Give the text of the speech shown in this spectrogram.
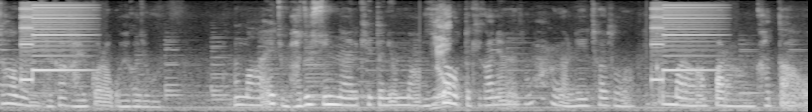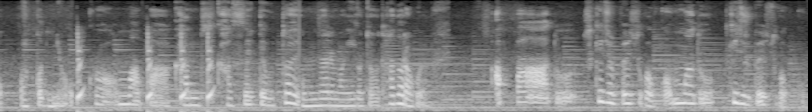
처음에는 제가 갈 거라고 해가지고 엄마가 애좀 봐줄 수 있나 이렇게 했더니 엄마 네가 어떻게 가냐면서 확 난리 쳐서 엄마랑 아빠랑 갔다 왔거든요. 그 엄마 아빠 간, 갔을 때부터 검사를 막 이것저것 하더라고요. 아빠도 스케줄 뺄 수가 없고 엄마도 스케줄 뺄 수가 없고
